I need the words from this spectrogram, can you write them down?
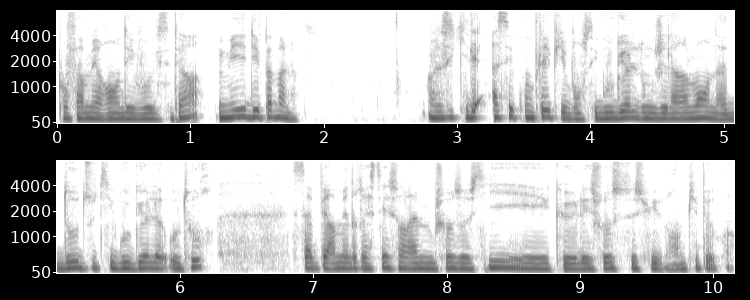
pour faire mes rendez-vous, etc. Mais il est pas mal. Je sais qu'il est assez complet, puis bon, c'est Google, donc généralement on a d'autres outils Google autour. Ça permet de rester sur la même chose aussi et que les choses se suivent un petit peu, quoi.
